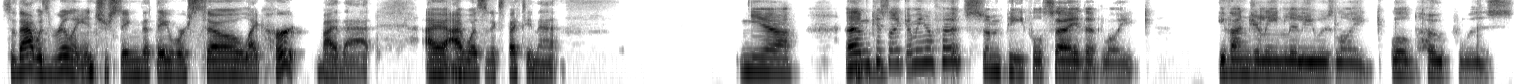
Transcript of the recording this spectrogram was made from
so that was really interesting that they were so like hurt by that. I I Mm. wasn't expecting that. Yeah. Um, because like I mean, I've heard some people say that like Evangeline Lilly was like, well, Hope was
